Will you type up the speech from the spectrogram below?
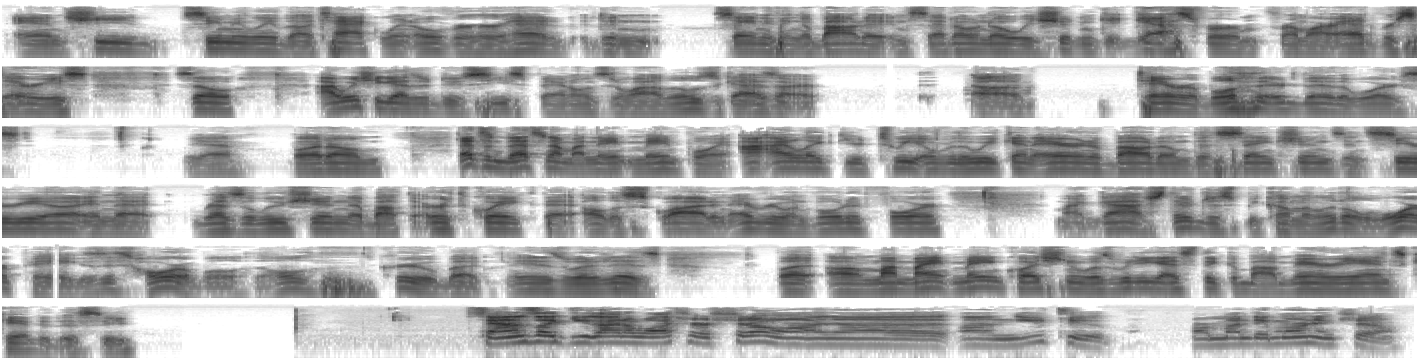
and she seemingly the attack went over her head. Didn't say anything about it and said, "Oh no, we shouldn't get gas from from our adversaries." So I wish you guys would do C-SPAN once in a while. Those guys are uh, terrible. they're they're the worst. Yeah. But um, that's that's not my main main point. I, I liked your tweet over the weekend, Aaron, about um the sanctions in Syria and that resolution about the earthquake that all the squad and everyone voted for. My gosh, they're just becoming little war pigs. It's horrible, the whole crew, but it is what it is. But um, my, my main question was, what do you guys think about Marianne's candidacy? Sounds like you got to watch our show on uh on YouTube, our Monday morning show.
